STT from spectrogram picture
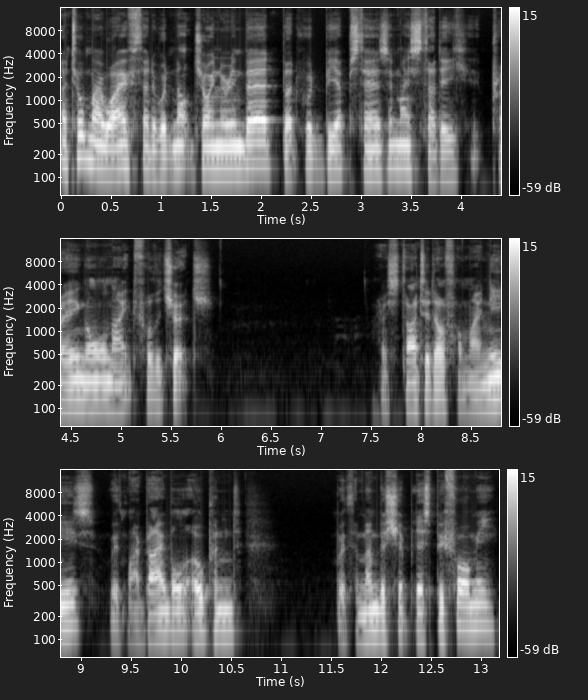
I told my wife that I would not join her in bed, but would be upstairs in my study, praying all night for the church. I started off on my knees, with my Bible opened, with the membership list before me,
